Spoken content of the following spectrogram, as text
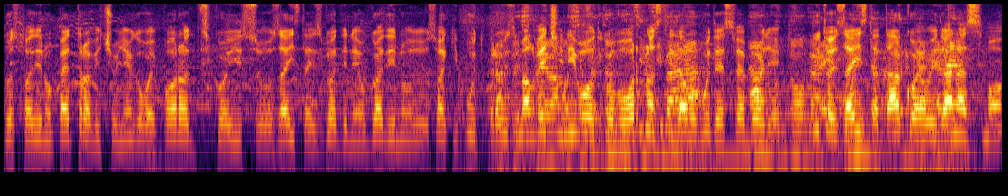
gospodinu Petroviću, njegovoj porodici koji su zaista iz godine u godinu svaki put preuzimali veći nivo odgovornosti da ovo bude sve bolje. I to je zaista tako, evo i danas smo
